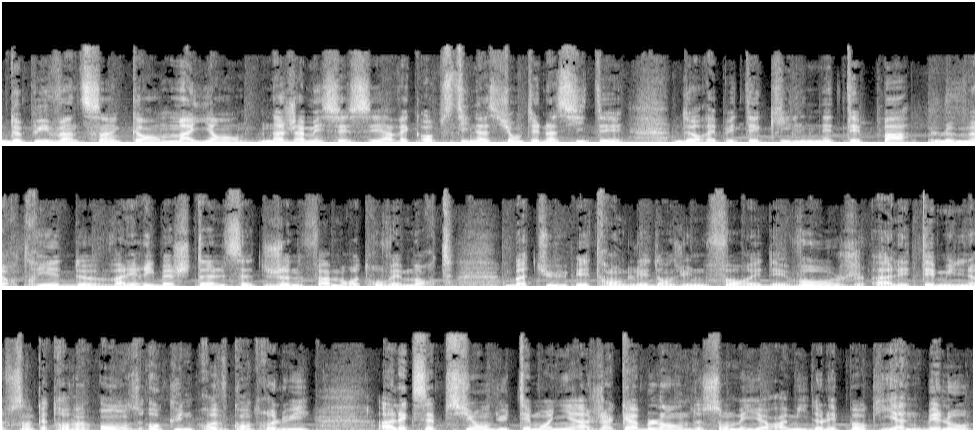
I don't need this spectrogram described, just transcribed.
Depuis 25 ans, Maillan n'a jamais cessé, avec obstination, ténacité, de répéter qu'il n'était pas le meurtrier de Valérie Bechtel, cette jeune femme retrouvée morte, battue, étranglée dans une forêt des Vosges à l'été 1991. Aucune preuve contre lui. À l'exception du témoignage accablant de son meilleur ami de l'époque, Yann Bello,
